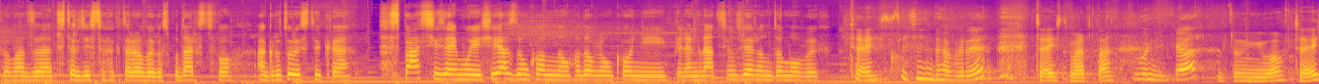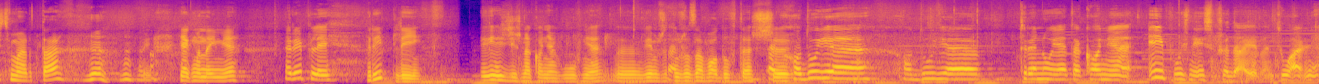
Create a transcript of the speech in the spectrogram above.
Prowadzę 40-hektarowe gospodarstwo, agroturystykę. Z pasji zajmuję się jazdą konną, hodowlą koni, pielęgnacją zwierząt domowych. Cześć. Dzień dobry. Cześć Marta. Monika. Bardzo miło. Cześć Marta. Jak ma na imię? Ripley. Ripley. Jeździsz na koniach głównie. Y, Wiem, że dużo zawodów też. Tak, y, hoduję, hoduję, trenuję te konie i później sprzedaję ewentualnie.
